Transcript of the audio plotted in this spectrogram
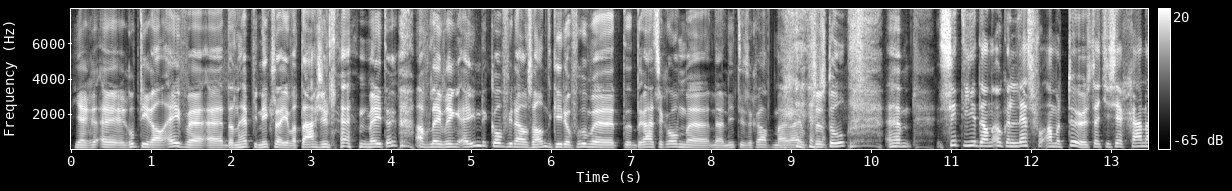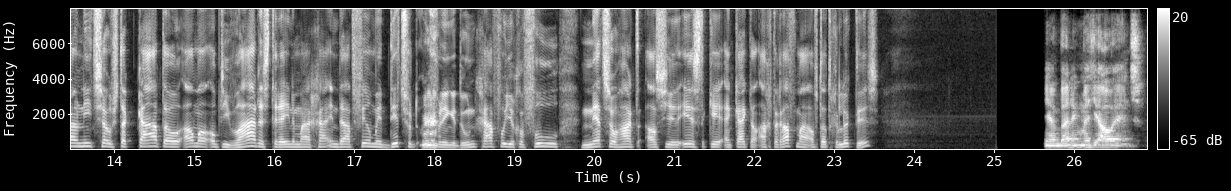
Je uh, roept hier al even, uh, dan heb je niks aan je wattagemeter. Aflevering 1, de koffie naar ons hand. Guido Vroemen draait zich om, uh, nou niet in zijn graf, maar op zijn stoel. Um, zit hier dan ook een les voor amateurs? Dat je zegt, ga nou niet zo staccato allemaal op die waardes trainen, maar ga inderdaad veel meer dit soort oefeningen doen. Ga voor je gevoel net zo hard als je eerst eerste keer en kijk dan achteraf maar of dat gelukt is? Ja, ben ik met jou eens.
